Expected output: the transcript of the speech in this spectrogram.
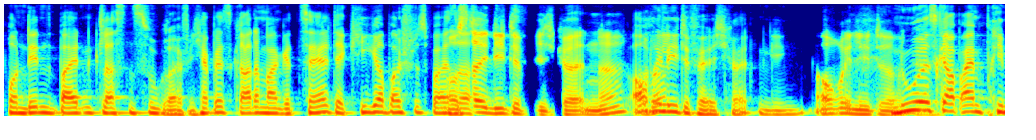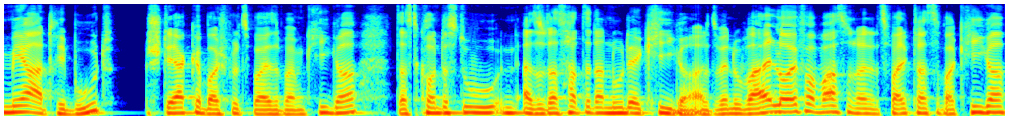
von den beiden Klassen zugreifen. Ich habe jetzt gerade mal gezählt, der Krieger beispielsweise. Außer Elite-Fähigkeiten, ne? Auch Elite-Fähigkeiten ging. Auch Elite. Okay. Nur es gab ein Primärattribut, Stärke beispielsweise beim Krieger, das konntest du, also das hatte dann nur der Krieger. Also wenn du Wahlläufer warst und deine Zweitklasse war Krieger,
